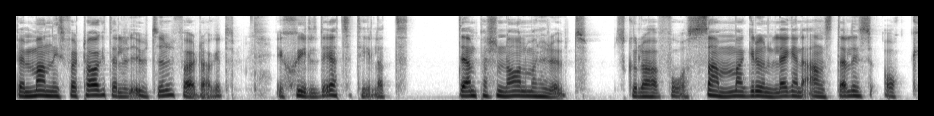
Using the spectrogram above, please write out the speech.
Bemanningsföretaget eller det uthyrande företaget är skyldigt att se till att den personal man hyr ut skulle ha få samma grundläggande anställnings och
